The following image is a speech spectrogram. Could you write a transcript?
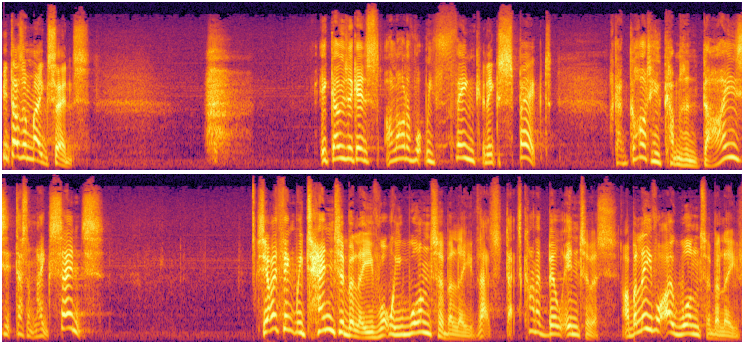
It doesn't make sense. It goes against a lot of what we think and expect. Like a God who comes and dies, it doesn't make sense. See, I think we tend to believe what we want to believe. That's, that's kind of built into us. I believe what I want to believe.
